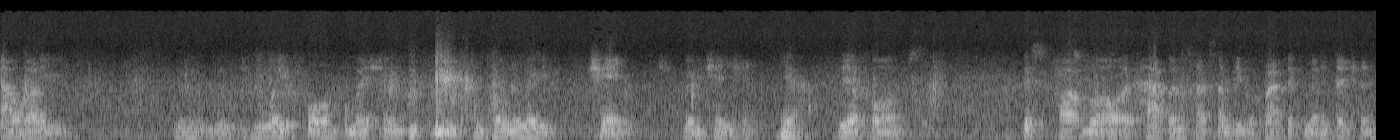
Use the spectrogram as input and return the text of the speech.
our body, the, the, the waveform formation component may be changed, maybe changing. Yeah. Therefore, it's possible or it happens that some people practice meditation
